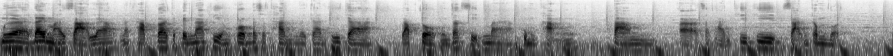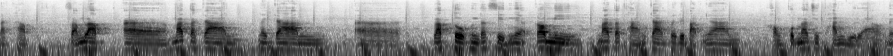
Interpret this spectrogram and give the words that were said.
เมื่อได้หมายสารแล้วนะครับ ก็จะเป็นหน้าที่ของกรมราชทัณฑ์ในการที่จะรับตัวคุณทักษิณมาคุมขังตามสถานที่ที่ศาลกำหนดนะครับ สำหรับมาตรการในการรับตัวคุณทักษิณเนี่ยก็มีมาตรฐานการปฏิบัติงานของกรมราชทัณฑ์อยู่แล้ว ใน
